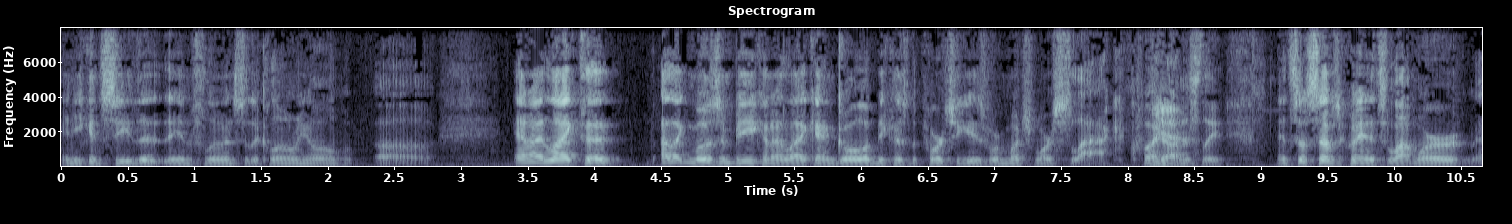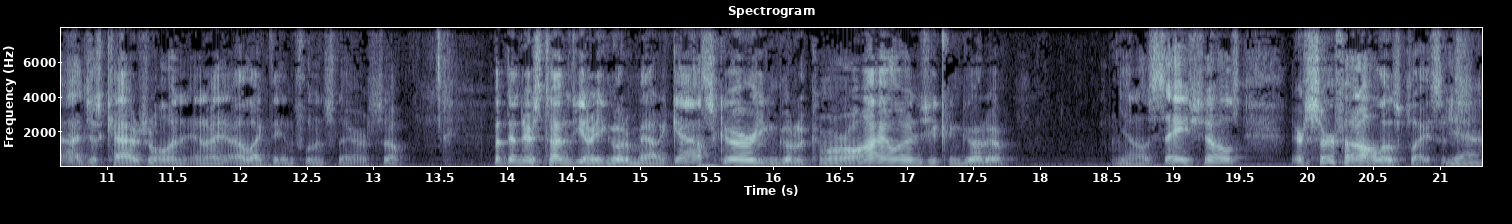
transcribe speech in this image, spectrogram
and you can see the, the influence of the colonial. Uh, and I like the I like Mozambique and I like Angola because the Portuguese were much more slack, quite Yeah. honestly. And so subsequently, it's a lot more uh, just casual, and, and I, I like the influence there. So, but then there's times you know you can go to Madagascar, you can go to Comoro Islands, you can go to you know Seychelles. They're surfing all those places Yeah.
